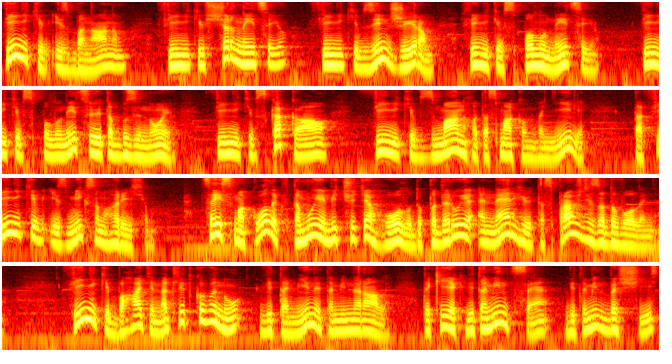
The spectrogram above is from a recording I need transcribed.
фініків із бананом, фініків з чорницею, фініків з інжиром, фініків з полуницею, фініків з полуницею та бузиною, фініків з какао, фініків з манго та смаком ванілі та фініків із міксом горіхів. Цей смаколик втамує відчуття голоду, подарує енергію та справжнє задоволення. Фініки багаті на клітковину, вітаміни та мінерали, такі як вітамін С, вітамін В6,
